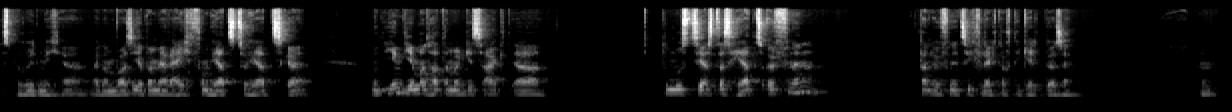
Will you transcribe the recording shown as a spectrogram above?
Das berührt mich, ja, weil dann weiß ich, ich habe erreicht vom Herz zu Herz, gell. Und irgendjemand hat einmal gesagt, äh, du musst zuerst das Herz öffnen, dann öffnet sich vielleicht auch die Geldbörse. Hm.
